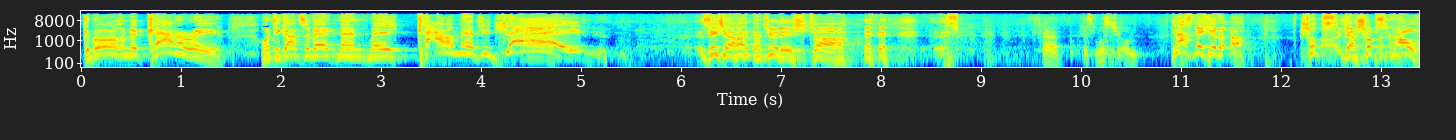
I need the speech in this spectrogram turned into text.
Geborene Canary. Und die ganze Welt nennt mich Calamity Jane. Sicher, natürlich, klar. Ja, jetzt muss ich um. Lass mich in... Ah, Schubs. Ja, schubs, au!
